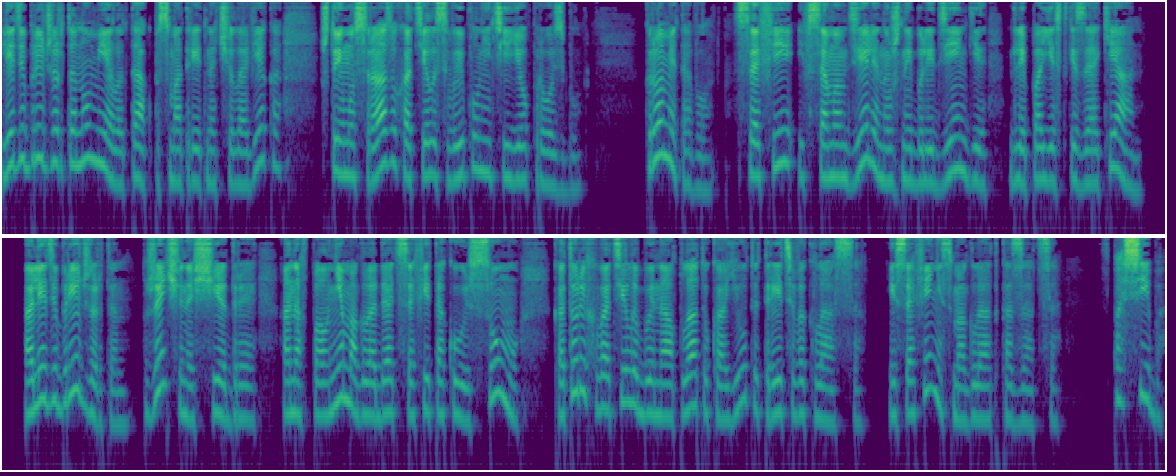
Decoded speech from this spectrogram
Леди Бриджертон умела так посмотреть на человека, что ему сразу хотелось выполнить ее просьбу. Кроме того, Софии и в самом деле нужны были деньги для поездки за океан. А леди Бриджертон — женщина щедрая, она вполне могла дать Софи такую сумму, которой хватило бы на оплату каюты третьего класса. И Софи не смогла отказаться. «Спасибо»,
